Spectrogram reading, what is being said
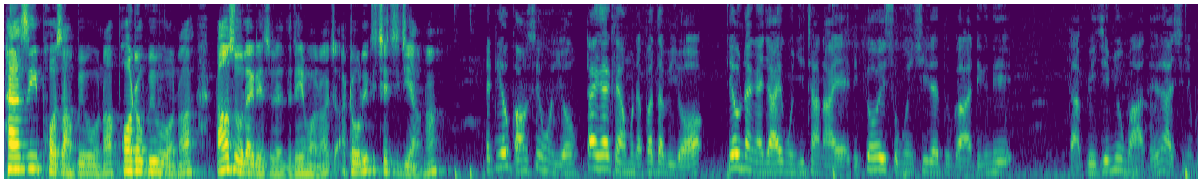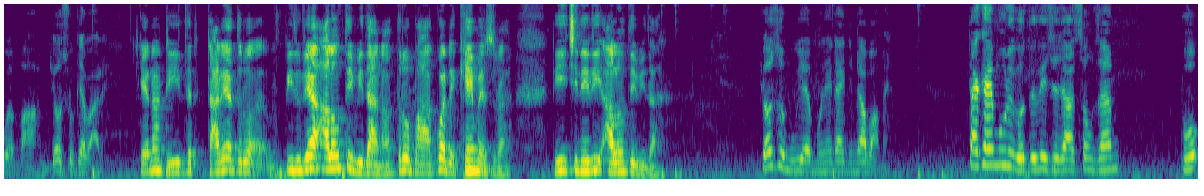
ဖမ်းဆီးဖော်ဆောင်ပေးဖို့နော်ဖော်ထုတ်ပေးဖို့နော်တောင်းဆိုလိုက်တယ်ဆိုတဲ့သတင်းပေါ့နော်အတော်လေးတစ်ချက်ကြည့်ကြည့်အောင်နော်တရုတ်ကောင်စစ်ဝင်ရုံးတိုက်ခတ်ခံမှုနဲ့ပတ်သက်ပြီးတော့တရုတ်နိုင်ငံသားရေးဝန်ကြီးဌာနရဲ့ဒီပြောရေးဆိုခွင့်ရှိတဲ့သူကဒီကနေ့ဒါဘေကျင်းမြို့မှာသတင်းစာရှင်းလင်းပွဲမှာပြောဆိုခဲ့ပါတယ်ကဲနော်ဒီဒါတွေကသူတို့ပြည်သူတွေကအားလုံးသိပြီးသားနော်သူတို့ဘာအကွက်တွေခင်းမယ်ဆိုတာဒီအခြေအနေတွေအားလုံးသိပြီးသားပြောဆိုမှုရဲ့မွေးနေ့တိုင်းတင်ပြပါမယ်တိုက်ခိုက်မှုတွေကိုသေသေးချာချာစုံစမ်းဖို့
